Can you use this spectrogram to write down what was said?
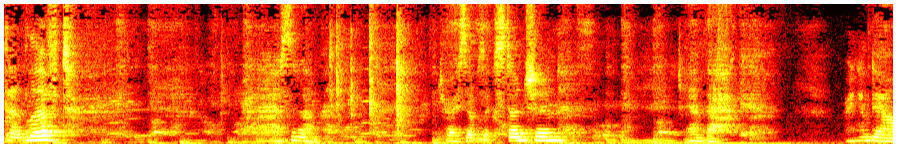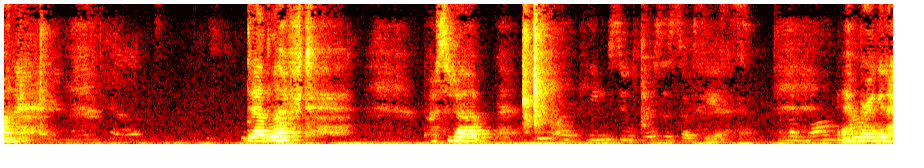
Deadlift. Press it up. Triceps extension and back. Them down. Deadlift. Push it up. And bring it up.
